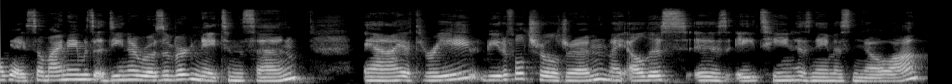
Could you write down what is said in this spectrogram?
Okay, so my name is Adina Rosenberg Natanson, and I have three beautiful children. My eldest is 18. His name is Noah,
